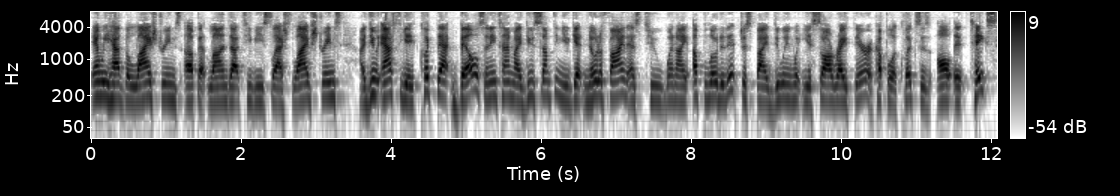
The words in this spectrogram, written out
And we have the live streams up at lon.tv slash live streams. I do ask that you click that bell. So anytime I do something, you get notified as to when I uploaded it just by doing what you saw right there. A couple of clicks is all it takes.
